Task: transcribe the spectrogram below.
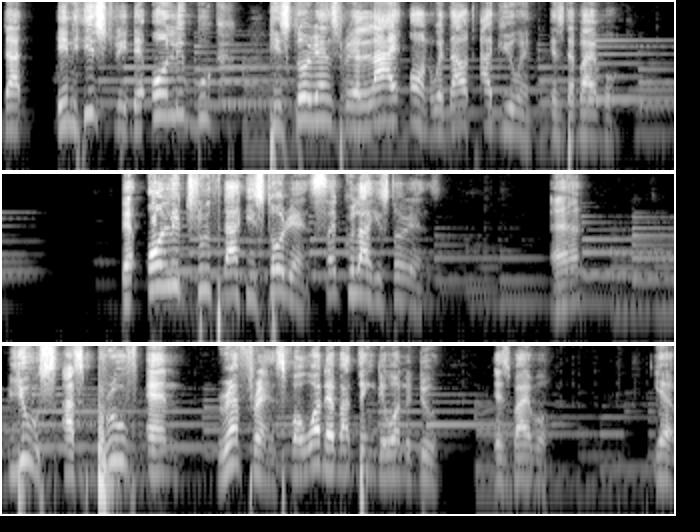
that in history, the only book historians rely on without arguing is the Bible. The only truth that historians, secular historians, eh, use as proof and reference for whatever thing they want to do is Bible. Yeah.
